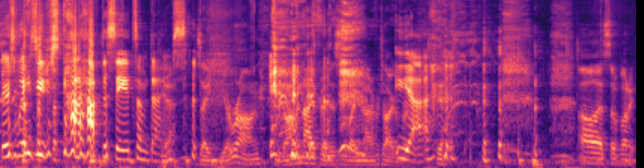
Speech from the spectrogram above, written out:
There's ways you just gotta have to say it sometimes. Yeah. It's like you're wrong. You don't have a knife for this. Is why you're not a photographer. Yeah. Yeah. oh, that's so funny.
